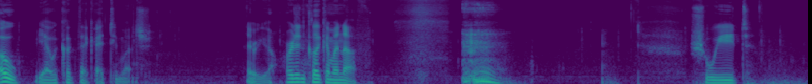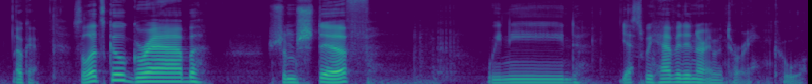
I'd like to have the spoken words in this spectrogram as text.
Oh, yeah, we clicked that guy too much. There we go. Or didn't click him enough. Sweet. Okay, so let's go grab some stuff. We need... Yes, we have it in our inventory. Cool.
